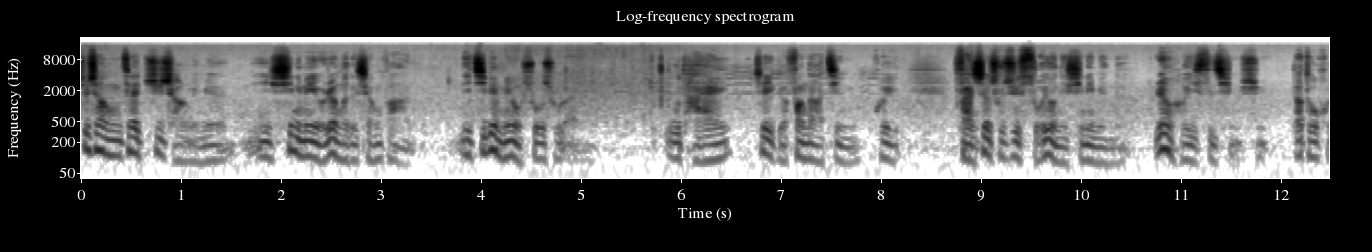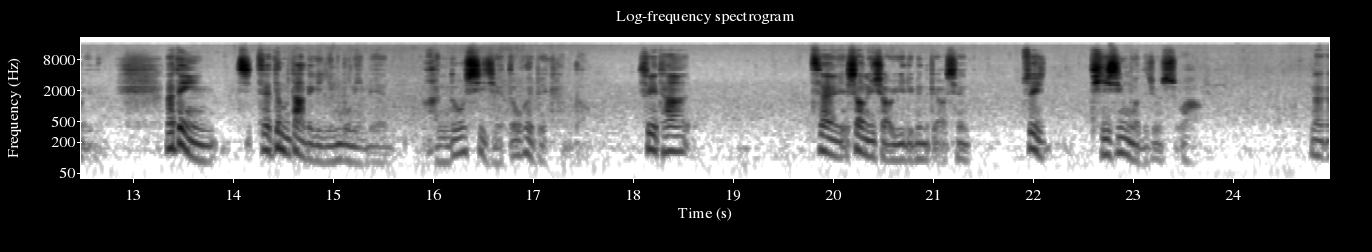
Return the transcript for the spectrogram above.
就像在剧场里面，你心里面有任何的想法，你即便没有说出来，舞台这个放大镜会反射出去所有你心里面的任何一丝情绪，它都会的。那电影在这么大的一个荧幕里面，很多细节都会被看到，所以他在《少女小鱼》里面的表现。最提醒我的就是哇，那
